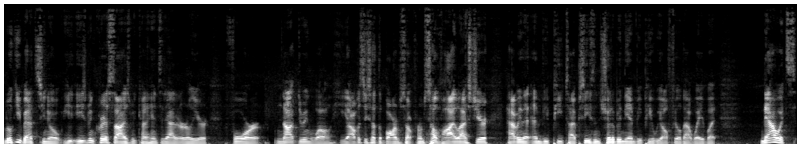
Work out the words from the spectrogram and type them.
Mookie Betts, you know, he, has been criticized. We kind of hinted at it earlier for not doing well. He obviously set the bar himself for himself high last year, having that MVP type season. Should have been the MVP. We all feel that way, but now it's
